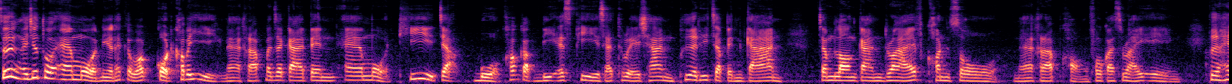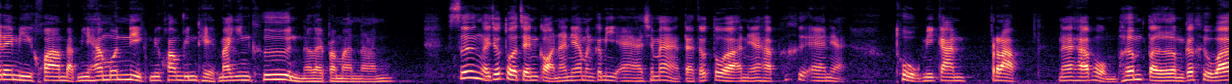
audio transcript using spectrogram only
ซึ่งไอ้เจ้าตัว Air Mode เนี่ยถ้าเกิดว่ากดเข้าไปอีกนะครับ มันจะกลายเป็น Air Mode ที่จะบวกเข้ากับ DSP Saturation เพื่อที่จะเป็นการจำลองการ drive console นะครับของ Focusrite เอง เพื่อให้ได้มีความแบบมี harmonic มีความวินเทจมากยิ่งขึ้นอะไรประมาณนั้น ซึ่งไอ้เจ้าตัวเจนก่อนหน้านี้มันก็มีแอร์ใช่ไหมแต่เจ้าตัวอันเนี้ยครับก็คือแอร์เนี่ยถูกมีการปรับนะครับผมเพิ่มเติมก็คือว่า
